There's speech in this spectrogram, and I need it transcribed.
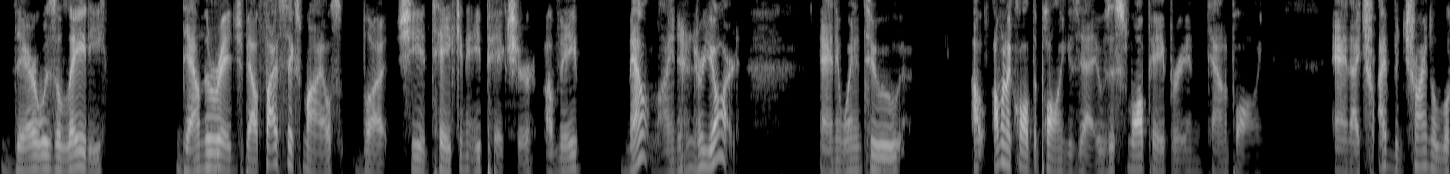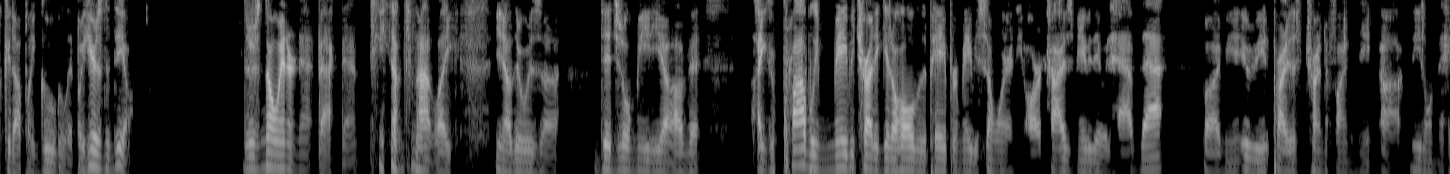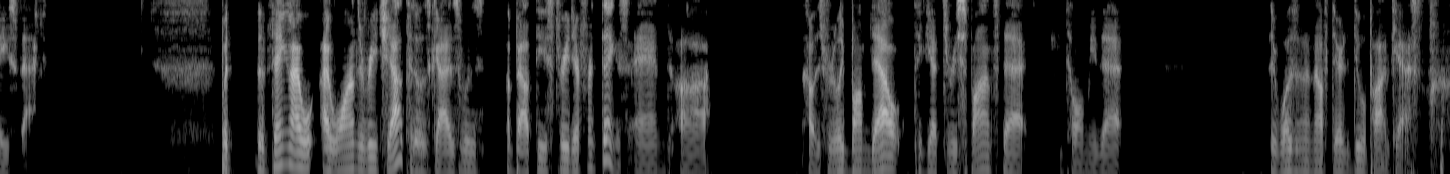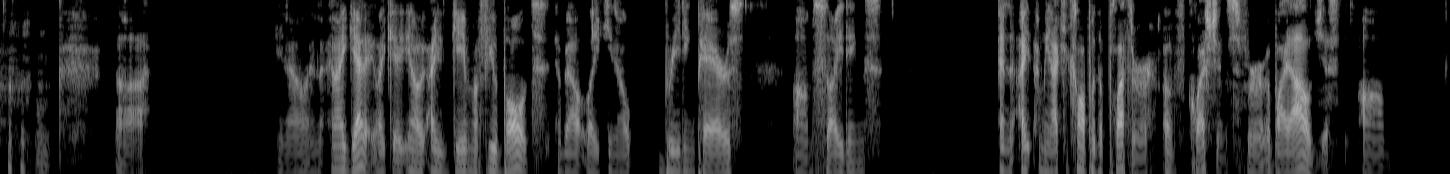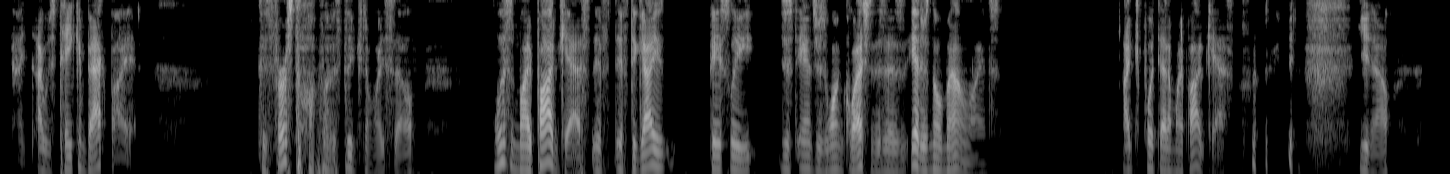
There was a lady down the ridge, about five six miles, but she had taken a picture of a mountain lion in her yard. And it went into, I'm going to call it the Pawling Gazette. It was a small paper in the town of Pawling. And I tr- I've been trying to look it up, like Google it, but here's the deal. There's no internet back then. you know, it's not like, you know, there was a digital media of it. I could probably maybe try to get a hold of the paper, maybe somewhere in the archives. Maybe they would have that. But I mean, it would be probably just trying to find a uh, needle in the haystack. But the thing I, I wanted to reach out to those guys was about these three different things. And uh, I was really bummed out to get the response that he told me that there wasn't enough there to do a podcast. uh, you know, and, and I get it. Like, you know, I gave him a few bullets about like, you know, breeding pairs, um, sightings, and I, I mean, I could come up with a plethora of questions for a biologist. Um, I, I was taken back by it because first off, I was thinking to myself, well, "This is my podcast. If if the guy basically just answers one question and says, "Yeah, there's no mountain lions," I could put that on my podcast, you know.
